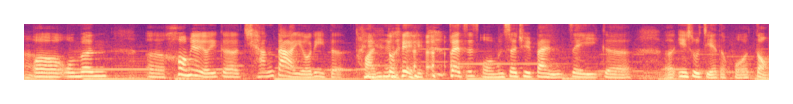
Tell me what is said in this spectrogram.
嗯、呃，我们。呃，后面有一个强大有力的团队 在支持我们社区办这一个呃艺术节的活动。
